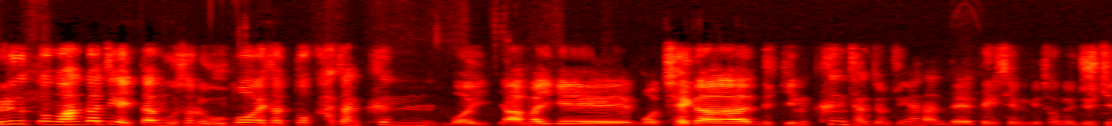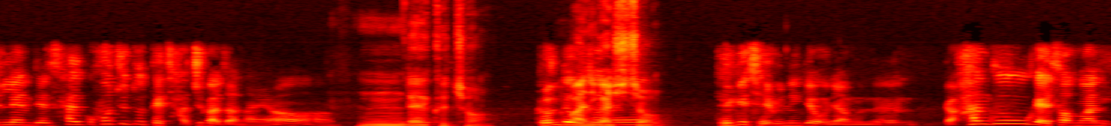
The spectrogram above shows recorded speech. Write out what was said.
그리고 또 뭐 한 가지가 있다면 우선 우버에서 또 가장 큰 뭐 아마 이게 뭐 제가 느끼는 큰 장점 중에 하나인데 되게 재밌는 게 저는 뉴질랜드에 살고 호주도 되게 자주 가잖아요. 음, 네, 그쵸. 그런데 많이 가시죠. 되게 재밌는 게 뭐냐면은 그러니까 한국에서만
